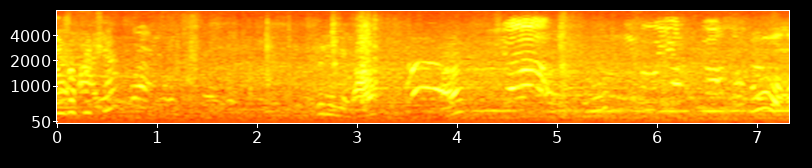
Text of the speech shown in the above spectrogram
Ты уже включил? Женя, а? А? О!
